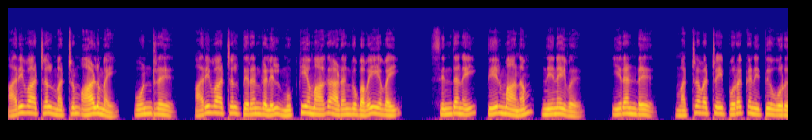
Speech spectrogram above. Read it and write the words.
அறிவாற்றல் மற்றும் ஆளுமை. ஒன்று அறிவாற்றல் திறன்களில் முக்கியமாக அடங்குபவை எவை? சிந்தனை தீர்மானம் நினைவு. இரண்டு மற்றவற்றை புறக்கணித்து ஒரு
